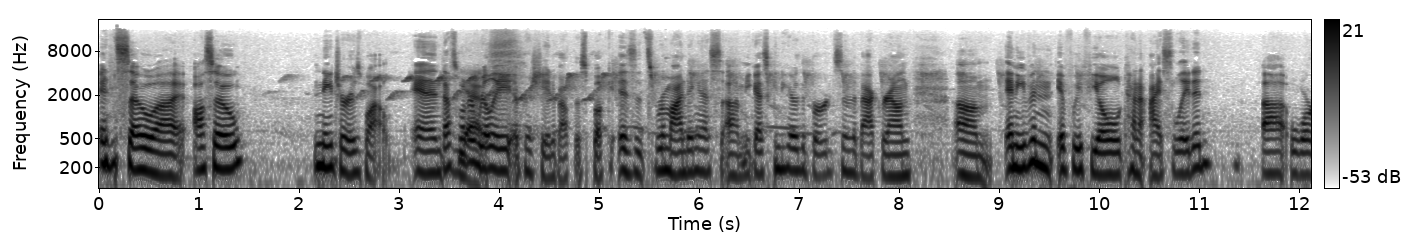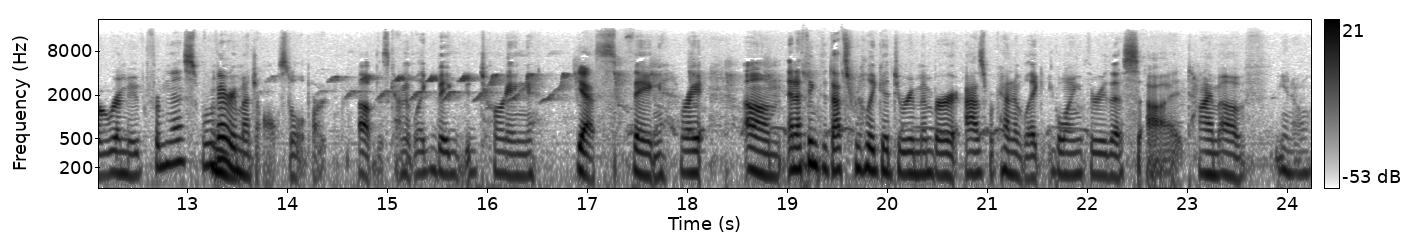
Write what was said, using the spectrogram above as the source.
And so uh, also nature is wild. And that's what I really appreciate about this book is it's reminding us um, you guys can hear the birds in the background. Um, and even if we feel kind of isolated uh, or removed from this, we're very much all still a part of this kind of like big turning Yes. thing, right? Um, and I think that that's really good to remember as we're kind of like going through this uh, time of, you know,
